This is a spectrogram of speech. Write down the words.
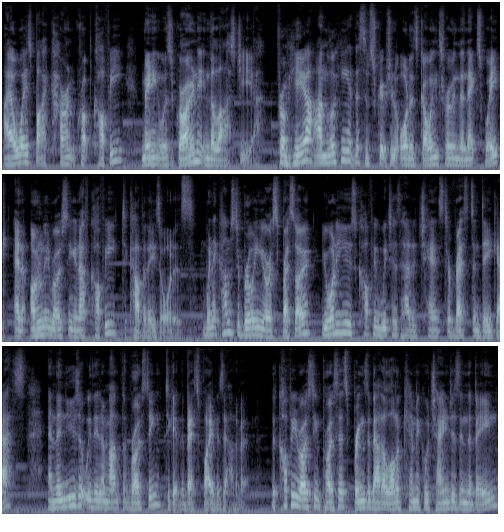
I always buy current crop coffee, meaning it was grown in the last year. From here, I'm looking at the subscription orders going through in the next week and only roasting enough coffee to cover these orders. When it comes to brewing your espresso, you want to use coffee which has had a chance to rest and degas, and then use it within a month of roasting to get the best flavors out of it. The coffee roasting process brings about a lot of chemical changes in the bean,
